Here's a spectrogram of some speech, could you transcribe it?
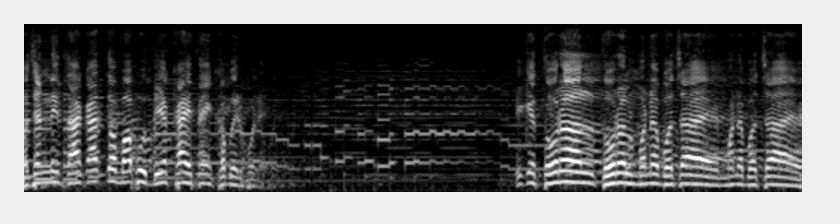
ભજનની તાકાત તો બાપુ દેખાય, ત્યાં ખબર પડે. ઈ કે તોરલ તોરલ મને બચાય મને બચાય.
